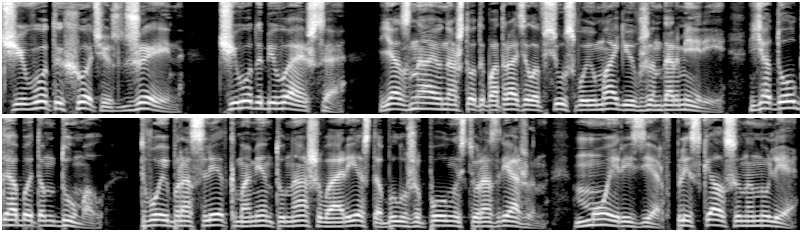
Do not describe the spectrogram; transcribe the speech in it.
«Чего ты хочешь, Джейн? Чего добиваешься? Я знаю, на что ты потратила всю свою магию в жандармерии. Я долго об этом думал. Твой браслет к моменту нашего ареста был уже полностью разряжен. Мой резерв плескался на нуле,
